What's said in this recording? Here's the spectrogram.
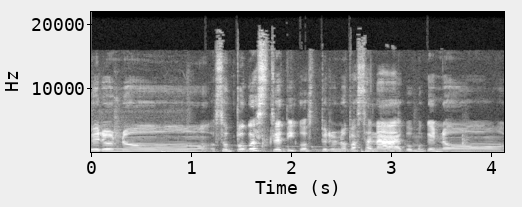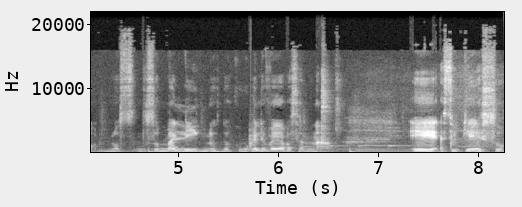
pero no son poco estéticos, pero no pasa nada, como que no, no, son malignos, no es como que les vaya a pasar nada. Eh, así que eso,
